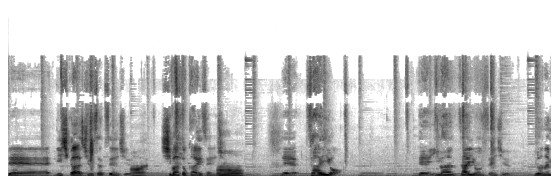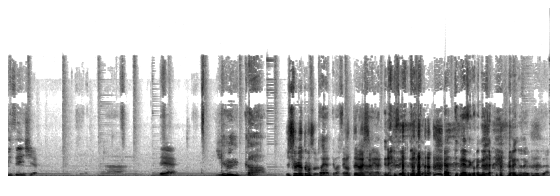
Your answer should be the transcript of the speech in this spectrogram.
で西川周作選手は柴戸海選い。手うん。でザイオンでイワン・ザイオン選手岩波選手あーでユンカ一緒にやってます？ーとはやってません。やってないですよね。やってないですやってないですやってないです。ごめんなさい。ごめんなさい。ごめんなさい。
